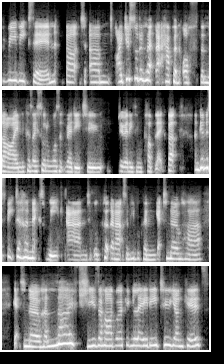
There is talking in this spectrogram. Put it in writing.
three weeks in but um, i just sort of let that happen off the line because i sort of wasn't ready to do anything public. But i'm going to speak to her next week and we'll put that out so people can get to know her get to know her life. She's a hardworking lady two young kids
